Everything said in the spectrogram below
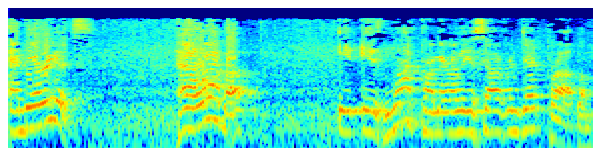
And there is. However, it is not primarily a sovereign debt problem.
